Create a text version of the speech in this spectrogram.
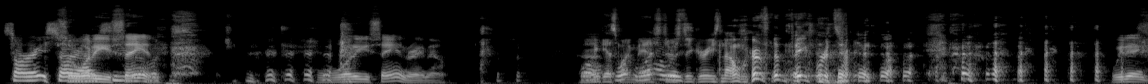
sorry, sorry. so what I are you saying? look- what are you saying right now? Well, i guess my what- what master's was- degree is not worth the paper it's written on. We didn't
